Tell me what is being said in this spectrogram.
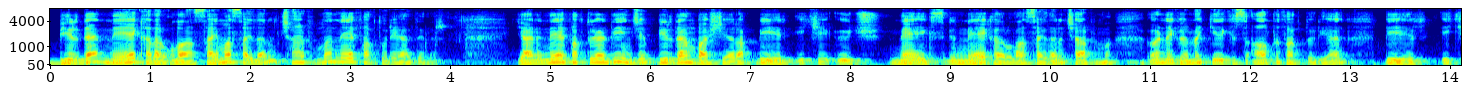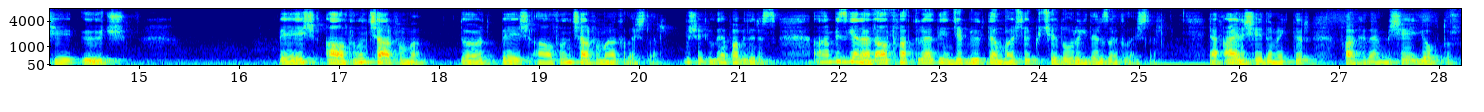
birden n'ye kadar olan sayma sayıların çarpımına n faktöriyel denir. Yani n faktöriyel deyince birden başlayarak 1, 2, 3, n eksi 1, n'ye kadar olan sayıların çarpımı. Örnek vermek gerekirse 6 faktöriyel 1, 2, 3, 5, 6'nın çarpımı. 4, 5, 6'nın çarpımı arkadaşlar. Bu şekilde yapabiliriz. Ama biz genelde 6 faktöriyel deyince büyükten başlayıp küçüğe doğru gideriz arkadaşlar. Yani aynı şey demektir. Fark eden bir şey yoktur.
